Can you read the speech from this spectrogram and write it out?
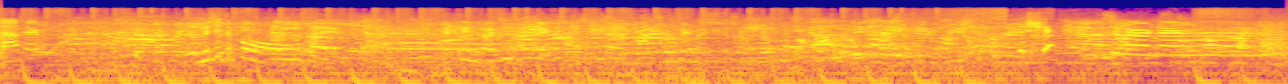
later. We zitten vol. Ja, we zijn er.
